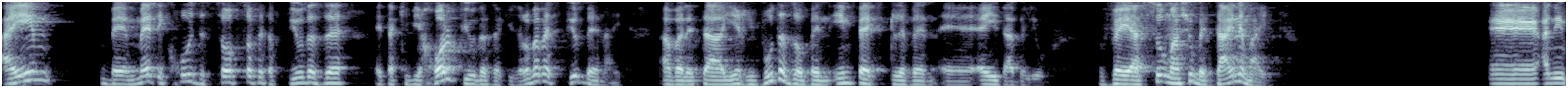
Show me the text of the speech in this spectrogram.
האם באמת ייקחו את זה סוף סוף את ה feud הזה, את הכביכול feud הזה, כי זה לא באמת feud בעיניי, אבל את היריבות הזו בין אימפקט לבין uh, AEW ויעשו משהו בדיינמייט. Uh, אני,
